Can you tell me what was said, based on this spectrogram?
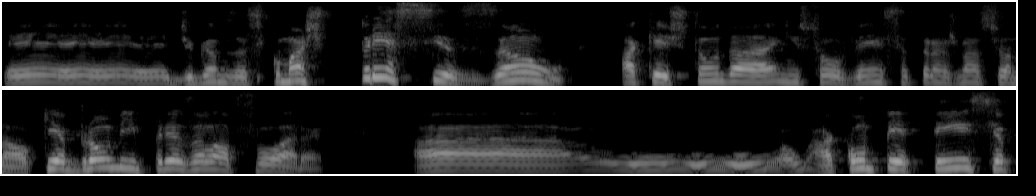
é, digamos assim, com mais precisão a questão da insolvência transnacional. Quebrou uma empresa lá fora, a, o, a competência,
